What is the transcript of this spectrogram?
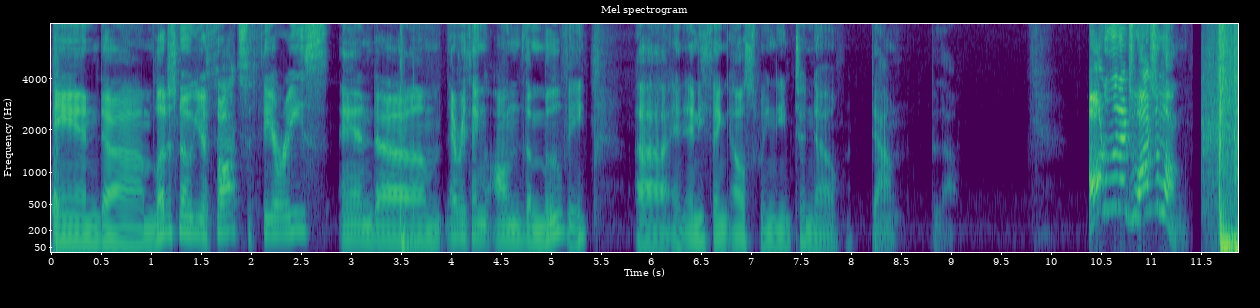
And um, let us know your thoughts, theories, and um, everything on the movie uh, and anything else we need to know down below. On to the next watch along.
